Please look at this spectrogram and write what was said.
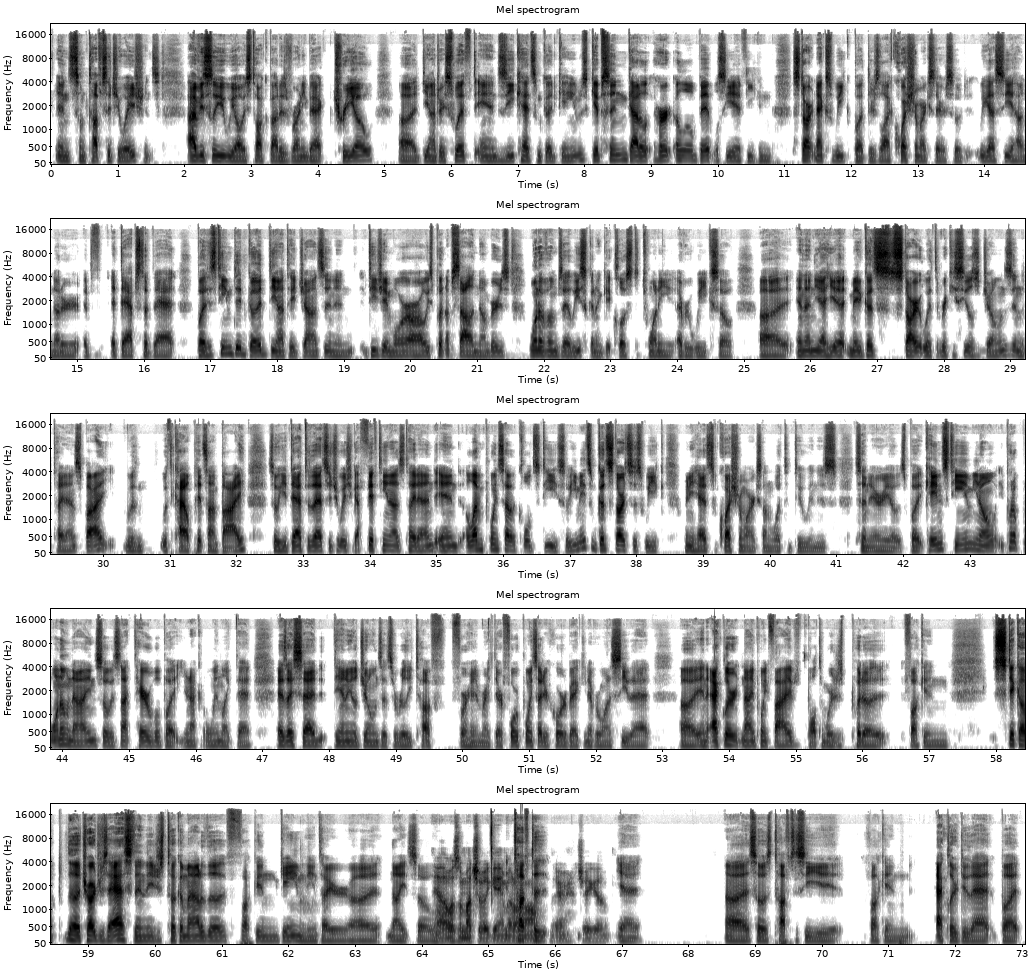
in some tough situations. Obviously, we always talk about his running back trio. Uh, D'Andre Swift and Zeke had some good games. Gibson got hurt a little bit. We'll see if he can start next week, but there's a lot of question marks there. So we got to see how Nutter ad- adapts to that. But his team did good. Diontae Johnson and DJ Moore are always putting up solid numbers. One of them's at least going to get close to 20 every week. So, uh, and then, yeah, he made a good start with Ricky Seals Jones in the tight end spot with with Kyle Pitts on bye. So he adapted to that situation, got 15 out of his tight end and 11 points out of the Colts D. So he made some good starts this week when he had some question marks on what to do in his scenarios. But Caden's team, you know, he put up 109, so it's not terrible, but you're not going to win like that. As I said, Daniel Jones, that's a really tough for him right there. Four points out of your quarterback, you never want to see that. Uh, and Ekeler, 9.5. Baltimore just put a fucking stick up the Chargers' ass, then they just took them out of the fucking game the entire uh, night. So Yeah, it wasn't much of a game at Tough all to- there, Jacob. yeah. Uh, so it's tough to see fucking Ekeler do that, but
